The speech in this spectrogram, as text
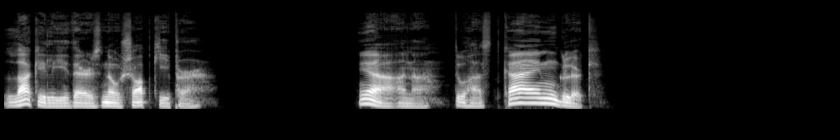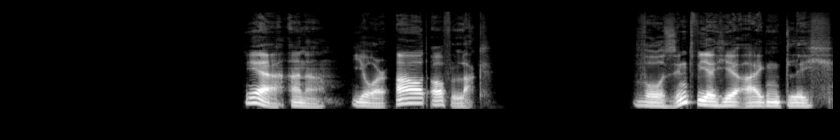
Luckily there's no shopkeeper. Ja, Anna, du hast kein Glück. Ja, Anna, you're out of luck. Wo sind wir hier eigentlich?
